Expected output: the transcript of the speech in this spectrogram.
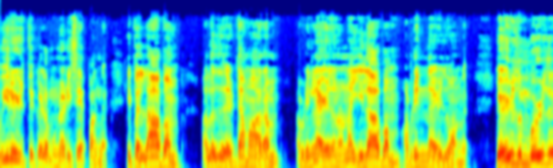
உயிரெழுத்துக்களை முன்னாடி சேர்ப்பாங்க. இப்போ லாபம் அல்லது டமாரம் அப்படின்லாம் எழுதணும்னா இலாபம் அப்படின்னு தான் எழுதுவாங்க. எழுதும் பொழுது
